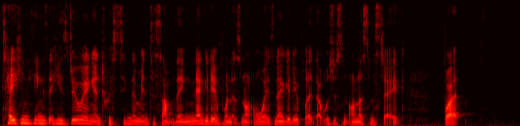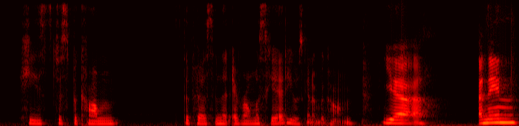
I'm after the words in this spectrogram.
taking things that he's doing and twisting them into something negative when it's not always negative. Like that was just an honest mistake. But he's just become the person that everyone was scared he was going to become. Yeah. And then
